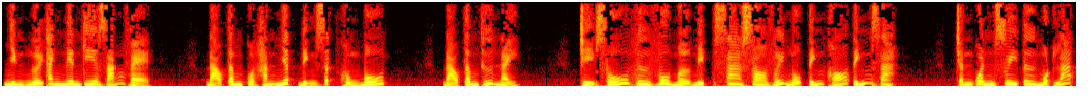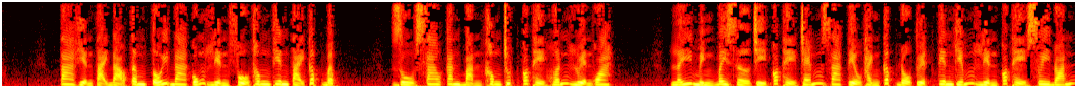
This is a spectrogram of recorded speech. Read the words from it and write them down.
nhìn người thanh niên kia dáng vẻ, đạo tâm của hắn nhất định rất khủng bố, đạo tâm thứ này, chỉ số hư vô mờ mịt xa so với ngộ tính khó tính ra. Trần quân suy tư một lát, ta hiện tại đạo tâm tối đa cũng liền phổ thông thiên tài cấp bậc, dù sao căn bản không chút có thể huấn luyện qua, lấy mình bây giờ chỉ có thể chém ra tiểu thành cấp độ tuyệt tiên kiếm liền có thể suy đoán,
